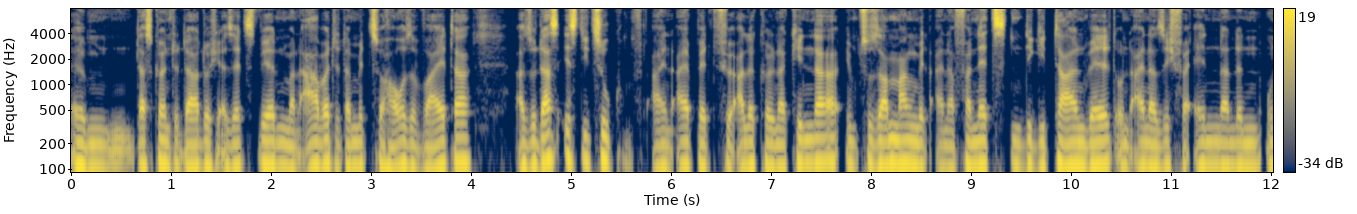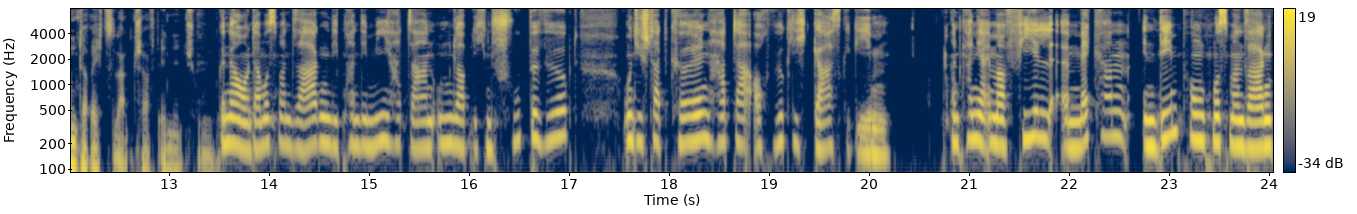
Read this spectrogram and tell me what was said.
Ähm, das könnte dadurch ersetzt werden. Man arbeitet damit zu Hause weiter. Also das ist die Zukunft. Ein iPad für alle Kölner Kinder im Zusammenhang mit einer vernetzten digitalen Welt und einer sich verändernden Unterrichtslandschaft in den Schulen. Genau, und da muss man sagen, die Pandemie hat da einen unglaublichen Schub bewirkt und die Stadt Köln hat da auch wirklich Gas gegeben. Man kann ja immer viel äh, meckern. In dem Punkt muss man sagen,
